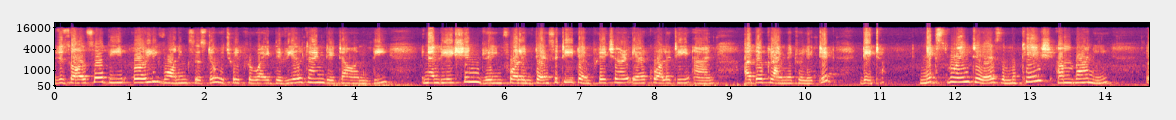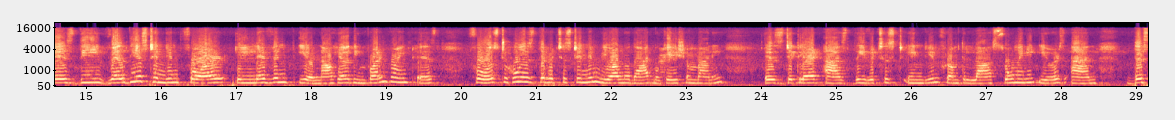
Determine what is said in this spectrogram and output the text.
it is also the early warning system which will provide the real-time data on the inundation, rainfall intensity, temperature, air quality and other climate related data. Next point is the Mukesh Ambani is the wealthiest Indian for 11th year. Now here the important point is first who is the richest Indian? We all know that Mukesh Ambani is declared as the richest Indian from the last so many years and this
